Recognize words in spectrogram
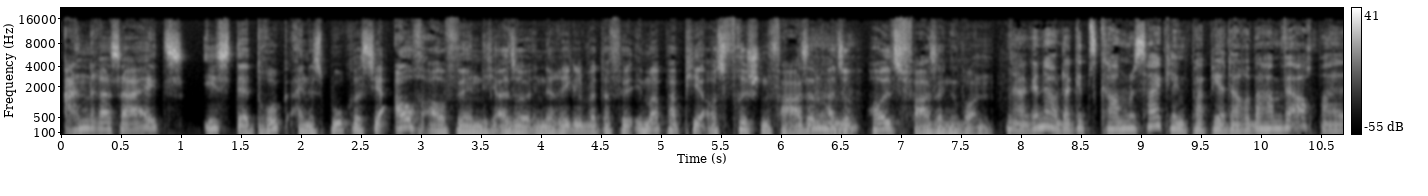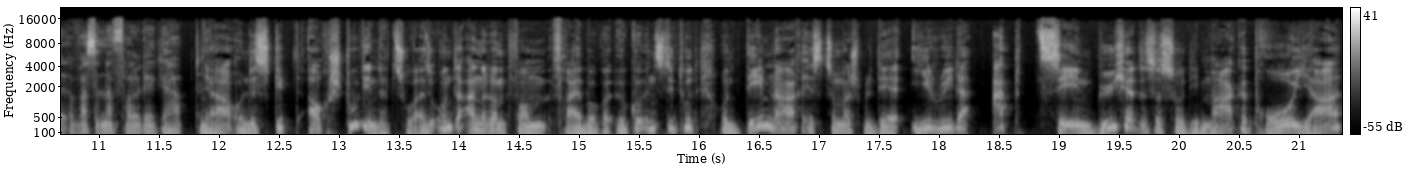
Andererseits ist der Druck eines Buches ja auch aufwendig. Also in der Regel wird dafür immer Papier aus frischen Fasern, mhm. also Holzfasern gewonnen. Ja, genau, da gibt es kaum Recyclingpapier. Darüber haben wir auch mal was in der Folge gehabt. Ja, und es gibt auch Studien dazu, also unter anderem vom Freiburger Öko-Institut. Und demnach ist zum Beispiel der E-Reader ab zehn Bücher, das ist so die Marke pro Jahr,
